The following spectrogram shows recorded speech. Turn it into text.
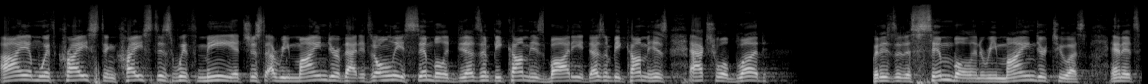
I am with Christ and Christ is with me. It's just a reminder of that. It's only a symbol. It doesn't become his body, it doesn't become his actual blood. But is it a symbol and a reminder to us? And it's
